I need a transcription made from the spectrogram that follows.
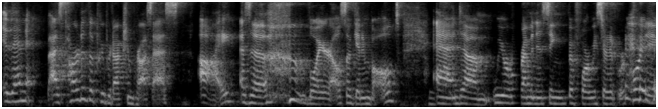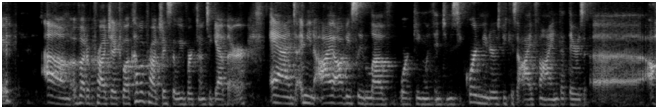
And then, as part of the pre production process, I, as a lawyer, also get involved. Mm-hmm. And um, we were reminiscing before we started recording um, about a project, well, a couple projects that we've worked on together. And I mean, I obviously love working with intimacy coordinators because I find that there's a, a,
